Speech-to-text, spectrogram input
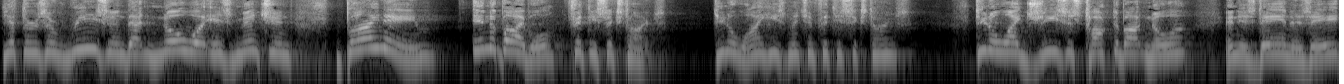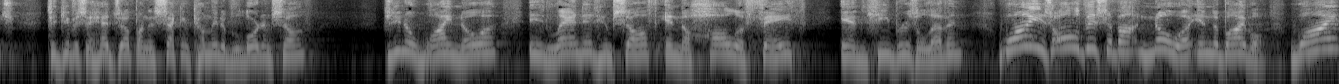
Yet there's a reason that Noah is mentioned by name in the Bible 56 times. Do you know why he's mentioned 56 times? Do you know why Jesus talked about Noah in his day and his age? to give us a heads up on the second coming of the Lord himself? Do you know why Noah he landed himself in the hall of faith in Hebrews 11? Why is all this about Noah in the Bible? Why?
